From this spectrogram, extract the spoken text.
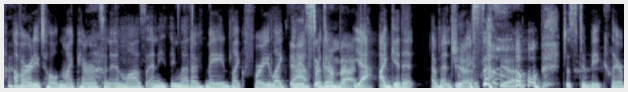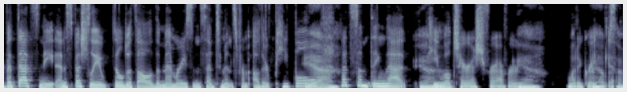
I've already told my parents and in-laws anything that I've made like for you like that for their back. Yeah, I get it. Eventually. Yeah, So yeah. just to be clear, but that's neat. And especially filled with all of the memories and sentiments from other people. Yeah. That's something that Yeah. he will cherish forever. yeah. What a great gift. so.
